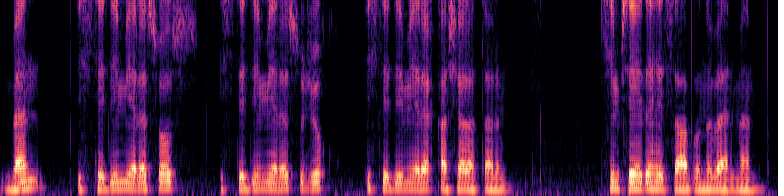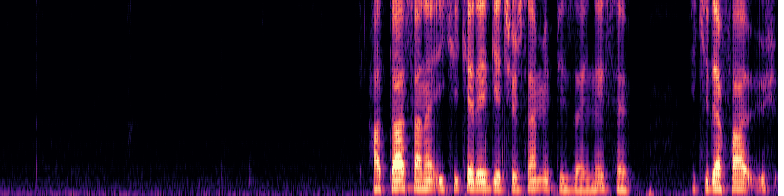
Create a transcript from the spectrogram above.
Ben istediğim yere sos, istediğim yere sucuk, istediğim yere kaşar atarım. Kimseye de hesabını vermem. Hatta sana iki kere geçirsem mi pizzayı? Neyse. iki defa, üç,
